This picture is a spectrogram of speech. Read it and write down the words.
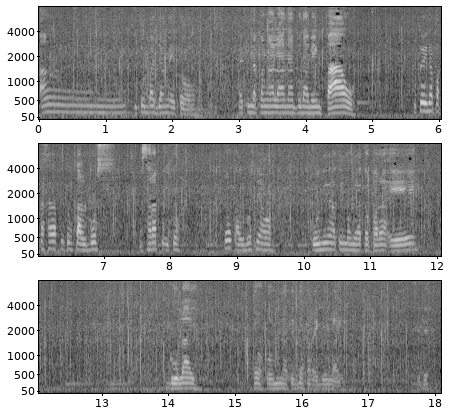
ang itong badyang na ito ay pinapangalanan po namin pau. Ito ay napakasarap itong talbos. Masarap po ito. Ito talbos niya oh. Kunin natin mamaya to para eh gulay. Ito, kunin natin to para i-gulay. Sige.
